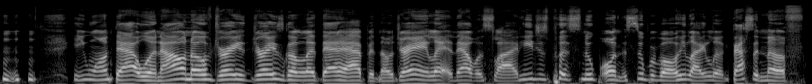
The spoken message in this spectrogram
he want that one. I don't know if Dre Dre's gonna let that happen though. Dre ain't letting that one slide. He just put Snoop on the Super Bowl. He like, look, that's enough.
